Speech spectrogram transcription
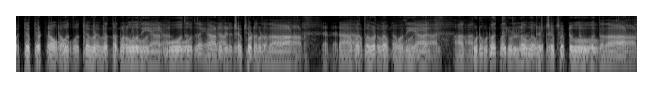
ഒറ്റപ്പെട്ട ഒറ്റ വട്ടം നമ്മൾ ഓതിയാൽ ഓതുന്നയാൾ രക്ഷപ്പെടുന്നതാണ്. രണ്ടാമത്തെ വട്ടം ഓതിയാൽ ആ കുടുംബത്തിലുള്ളവർ രക്ഷപ്പെട്ടു പോകുന്നതാണ്.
